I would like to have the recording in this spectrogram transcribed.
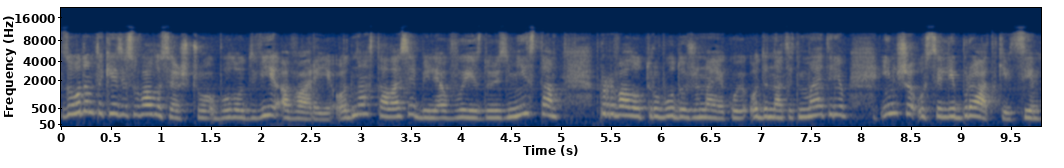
Згодом таки з'ясувалося, що було дві аварії. Одна сталася біля виїзду із міста, прорвало трубу, довжина якої 11 метрів. Інша у селі Братківці.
